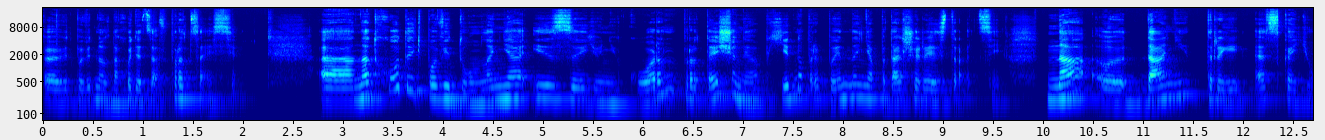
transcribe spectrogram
е, відповідно, знаходяться в процесі. Е, Надходить повідомлення із Unicorn про те, що необхідно припинення подальшої реєстрації на е, дані 3 SKU.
